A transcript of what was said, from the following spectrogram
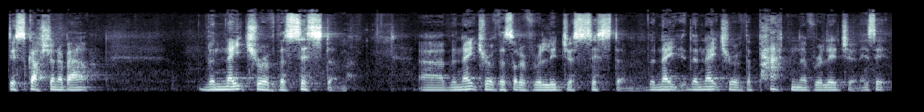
discussion about the nature of the system uh, the nature of the sort of religious system, the, na- the nature of the pattern of religion, is it,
